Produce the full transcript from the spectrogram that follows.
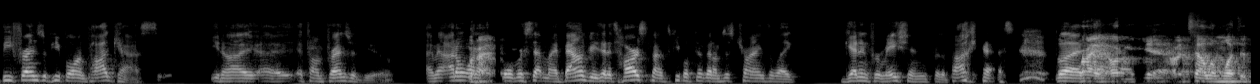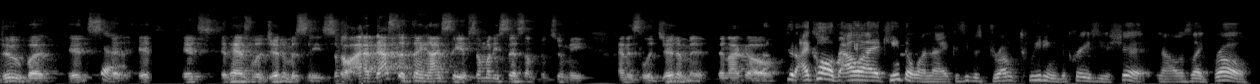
be friends with people on podcasts. You know, I, I if I'm friends with you, I mean, I don't want Right. to overstep my boundaries, and it's hard sometimes. People think that I'm just trying to like get information for the podcast, but right or yeah or tell them what to do but it's Yeah. it's it's it has legitimacy so I, that's the thing i see if somebody says something to me and it's legitimate then i go Dude, I called Ally Aquinto one night because he was drunk tweeting the craziest shit, and I was like, "Bro,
